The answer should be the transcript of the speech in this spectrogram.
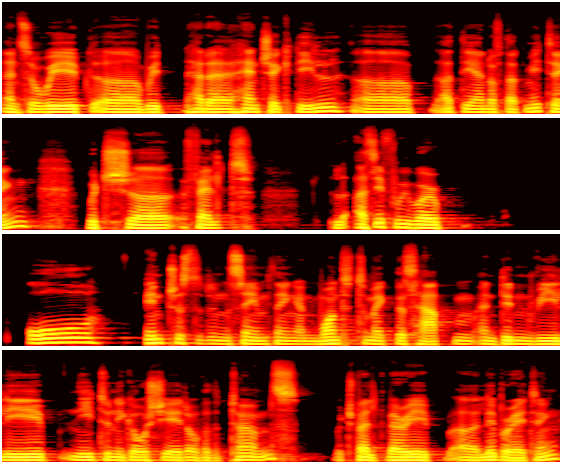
And so we, we had a handshake deal at the end of that meeting, which felt as if we were all interested in the same thing and wanted to make this happen and didn't really need to negotiate over the terms, which felt very uh, liberating.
